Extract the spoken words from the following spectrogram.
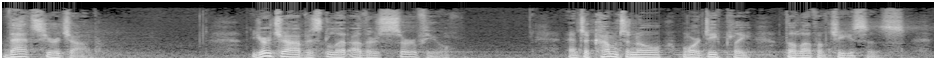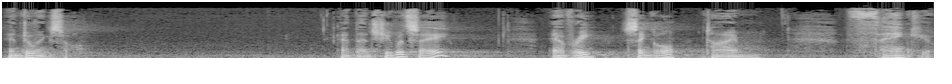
that's your job. Your job is to let others serve you and to come to know more deeply the love of Jesus in doing so. And then she would say, every single time, Thank you.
